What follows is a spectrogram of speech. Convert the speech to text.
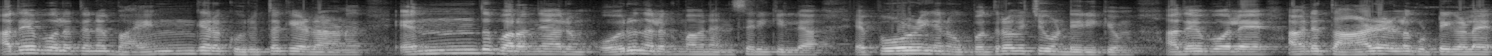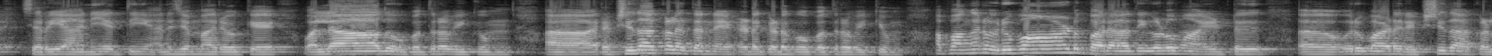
അതേപോലെ തന്നെ ഭയങ്കര കുരുത്തക്കേടാണ്. എന്ത് പറഞ്ഞാലും ഒരു നിലക്കും അവൻ അനുസരിക്കില്ല. എപ്പോഴും ഇങ്ങനെ ഉപദ്രവിച്ചു കൊണ്ടിരിക്കും. അതേപോലെ അവന്റെ താഴെയുള്ള കുട്ടികളെ ചെറിയ അനിയത്തി അനുജന്മാരും ഒക്കെ വല്ലാതെ ഉപദ്രവിക്കും. രക്ഷിതാക്കളെ തന്നെ ഇടയ്ക്കിടയ്ക്ക് ഉപദ്രവിക്കും. അപ്പോൾ അങ്ങനെ ഒരുപാട് പരാതികളുമായിട്ട് ഒരുപാട് രക്ഷിതാക്കൾ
